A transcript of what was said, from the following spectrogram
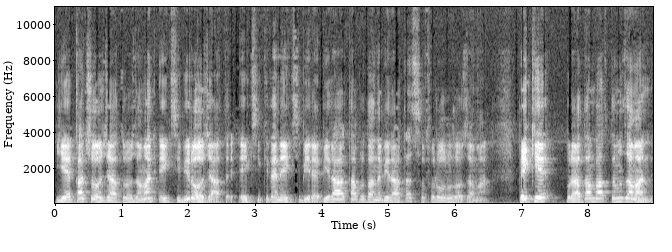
Y kaç olacaktır o zaman? Eksi 1 olacaktır. Eksi 2'den eksi 1'e 1 artar. Buradan da 1 artar. 0 olur o zaman. Peki buradan baktığımız zaman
